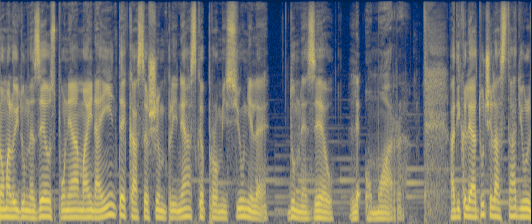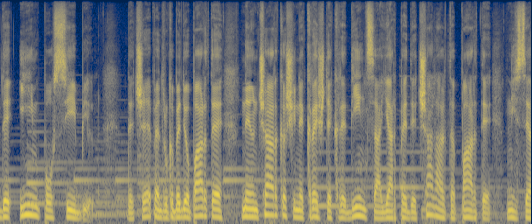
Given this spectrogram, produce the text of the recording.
om al lui Dumnezeu spunea mai înainte ca să-și împlinească promisiunile, Dumnezeu le omoară adică le aduce la stadiul de imposibil. De ce? Pentru că pe de o parte ne încearcă și ne crește credința, iar pe de cealaltă parte ni se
